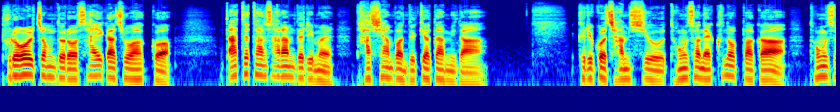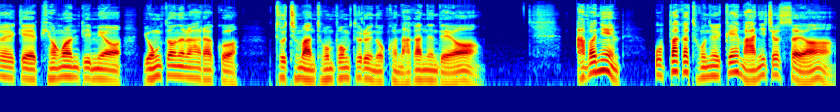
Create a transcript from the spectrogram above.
부러울 정도로 사이가 좋았고 따뜻한 사람들임을 다시 한번 느꼈답니다. 그리고 잠시 후 동선의 큰오빠가 동서에게 병원비며 용돈을 하라고 두툼한 돈 봉투를 놓고 나갔는데요. 아버님, 오빠가 돈을 꽤 많이 줬어요.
